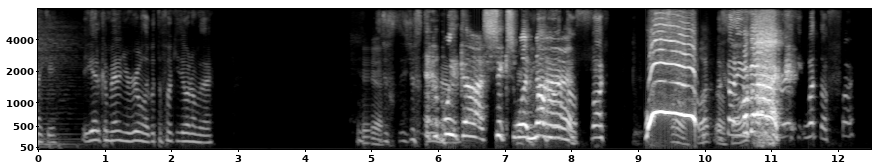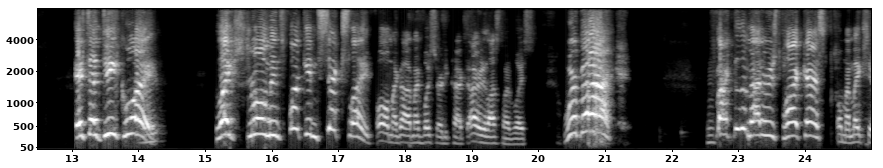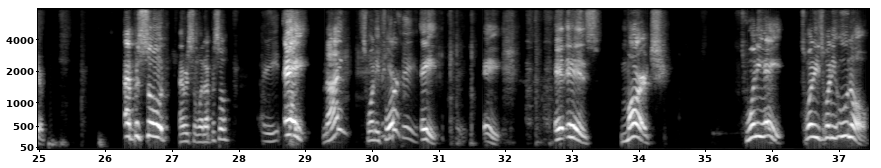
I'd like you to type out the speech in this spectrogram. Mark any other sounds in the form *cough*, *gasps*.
Frankie. You gotta come in in your room. Like, what the fuck you doing over there? Yeah. He's just, he's just. staring at me. Ekabuika six one Oh, what the fuck? Woo! What the That's fuck? We're back! What the fuck? It's a decoy, like Strowman's fucking sex life. Oh my god, my voice already cracked. I already lost my voice. We're back. Fact of the matter is podcast. Oh, my mic's here. Episode. Emerson, what episode? Eight. Eight, nine, I think 24? it's eight. Eight. Eight. It is March 28, 2021.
